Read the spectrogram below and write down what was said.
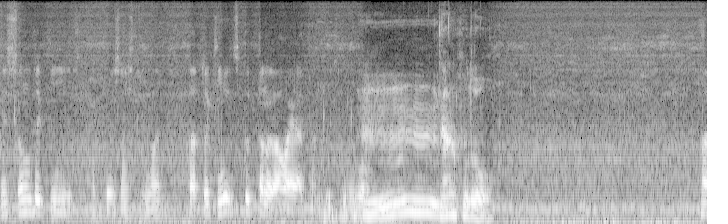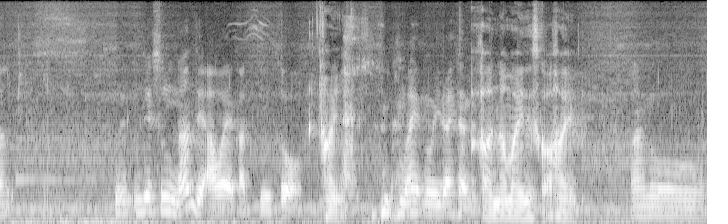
でその時に発表させてもらった時に作ったのがハワイだったんですけど。も、うーんなるほど。まあ、でそのなんで淡やかっていうとはい。名前の由来なんです。あ名前ですか？はい。あのー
